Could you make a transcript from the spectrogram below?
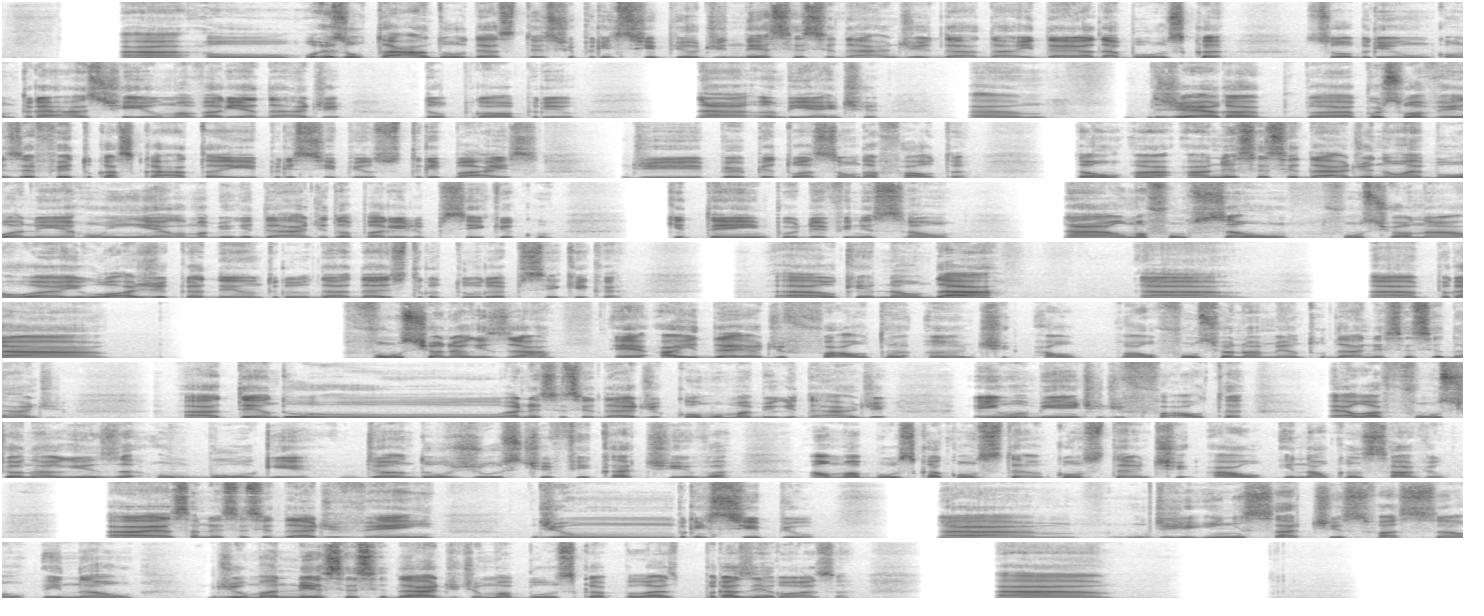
uh, o, o resultado desse, deste princípio de necessidade da, da ideia da busca sobre um contraste e uma variedade do próprio ambiente gera, uh, por sua vez, efeito cascata e princípios tribais de perpetuação da falta. Então, a, a necessidade não é boa nem é ruim, ela é uma habilidade do aparelho psíquico que tem, por definição, uh, uma função funcional uh, e lógica dentro da, da estrutura psíquica. O que não dá para funcionalizar é a ideia de falta ante ao, ao funcionamento da necessidade. Ah, tendo o, a necessidade como uma habilidade, em um ambiente de falta, ela funcionaliza um bug, dando justificativa a uma busca consta constante ao inalcançável. Ah, essa necessidade vem de um princípio ah, de insatisfação e não de uma necessidade, de uma busca prazerosa. Ah,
